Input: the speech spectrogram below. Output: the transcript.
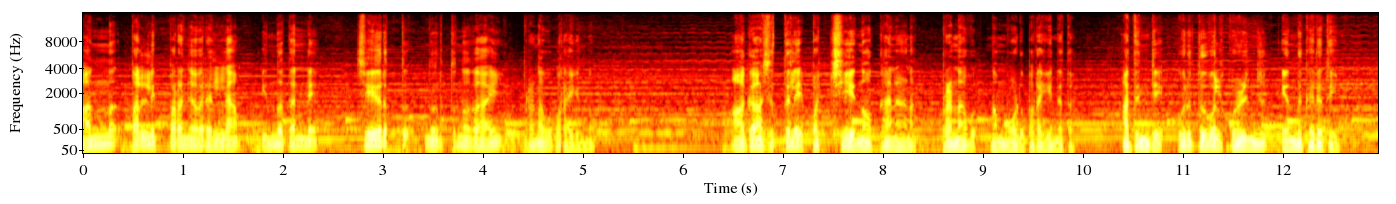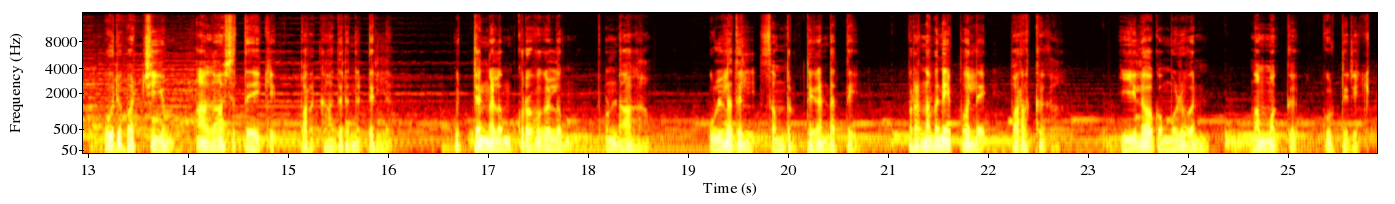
അന്ന് തള്ളിപ്പറഞ്ഞവരെല്ലാം ഇന്ന് തന്നെ ചേർത്ത് നിർത്തുന്നതായി പ്രണവ് പറയുന്നു. ആകാശത്തിലെ പക്ഷിയെ നോക്കാനാണ് പ്രണവ് നമ്മോട് പറയുന്നത്. അതിന്റെ ഒരു തൂവൽ കൊഴിഞ്ഞ് എന്ന് കരുതി ഒരു പക്ഷിയും ആകാശത്തേക്ക് പറക്കാതിരുന്നിട്ടില്ല. കുറ്റങ്ങളും കുറവുകളും ഉണ്ടാകാം. ഉള്ളതിൽ സംതൃപ്തി കണ്ടെത്തി പ്രണവനെപ്പോലെ പറക്കുക. ഈ ലോകം മുഴുവൻ നമുക്ക് കൂട്ടിരിക്കും.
